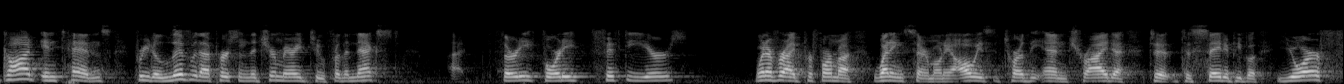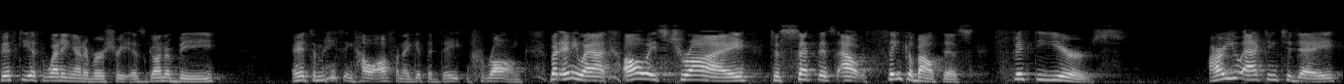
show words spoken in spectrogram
God intends for you to live with that person that you're married to for the next uh, 30, 40, 50 years. Whenever I perform a wedding ceremony, I always, toward the end, try to, to, to say to people, Your 50th wedding anniversary is going to be. And it's amazing how often I get the date wrong. But anyway, I always try to set this out. Think about this 50 years. Are you acting today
